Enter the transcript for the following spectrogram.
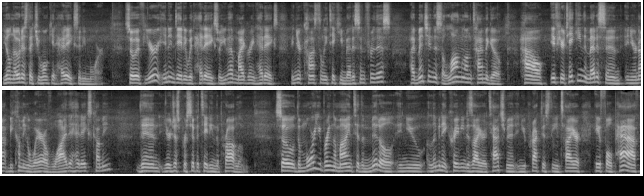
you'll notice that you won't get headaches anymore. So if you're inundated with headaches or you have migraine headaches and you're constantly taking medicine for this, I've mentioned this a long, long time ago how if you're taking the medicine and you're not becoming aware of why the headache's coming, then you're just precipitating the problem. So the more you bring the mind to the middle and you eliminate craving, desire, attachment, and you practice the entire Eightfold Path,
